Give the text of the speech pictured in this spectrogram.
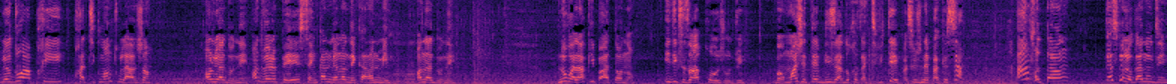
Le doigt a pris pratiquement tout l'argent. On lui a donné. On devait le payer 50 000, on a donné 40 000. On a donné. Nous voilà qui partons, non? Il dit que ce sera pour aujourd'hui. Bon, moi j'étais bizarre à d'autres activités parce que je n'ai pas que ça. Entre-temps, Qu'est-ce que le gars nous dit?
